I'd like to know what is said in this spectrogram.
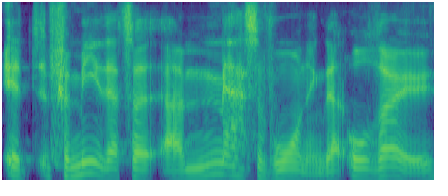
it for me that's a, a massive warning that although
